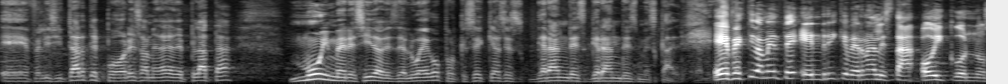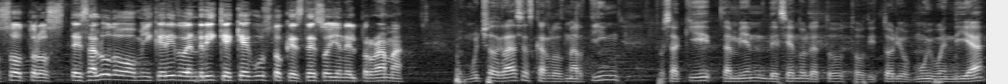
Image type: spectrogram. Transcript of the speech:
Eh, felicitarte por esa medalla de plata, muy merecida desde luego, porque sé que haces grandes, grandes mezcales. Efectivamente, Enrique Bernal está hoy con nosotros. Te saludo, mi querido Enrique, qué gusto que estés hoy en el programa. Pues muchas gracias, Carlos Martín. Pues aquí también deseándole a todo tu auditorio muy buen día.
